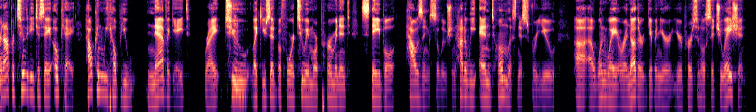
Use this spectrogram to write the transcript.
an opportunity to say, okay, how can we help you navigate right to mm. like you said before to a more permanent stable housing solution. How do we end homelessness for you uh, uh, one way or another given your your personal situation?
